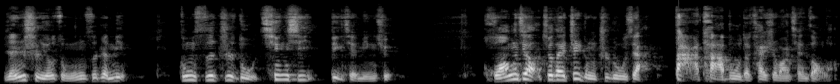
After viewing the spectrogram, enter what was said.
人事由总公司任命，公司制度清晰并且明确。黄教就在这种制度下大踏步的开始往前走了。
